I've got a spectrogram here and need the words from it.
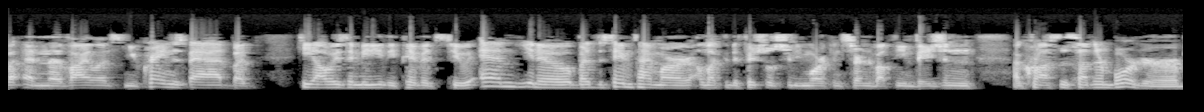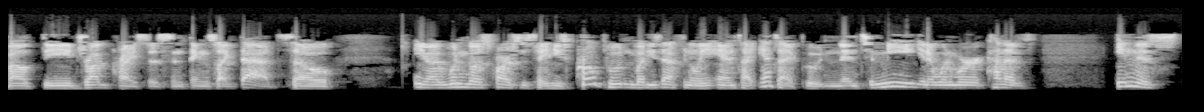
and the violence in Ukraine is bad, but he always immediately pivots to, and, you know, but at the same time, our elected officials should be more concerned about the invasion across the southern border, or about the drug crisis and things like that. So, you know, I wouldn't go as far as to say he's pro Putin, but he's definitely anti anti Putin. And to me, you know, when we're kind of in this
